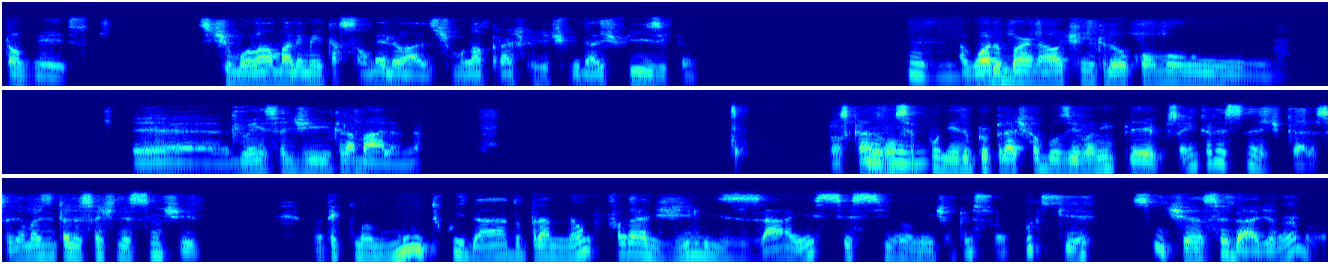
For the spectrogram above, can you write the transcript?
talvez? Estimular uma alimentação melhor, estimular a prática de atividade física. Uhum. Agora o burnout entrou como é, doença de trabalho, né? Então, os caras uhum. vão ser uhum. punidos por prática abusiva no emprego. Isso é interessante, cara. Seria mais interessante nesse sentido vai ter que tomar muito cuidado para não fragilizar excessivamente a pessoa. Porque sentir ansiedade é normal.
